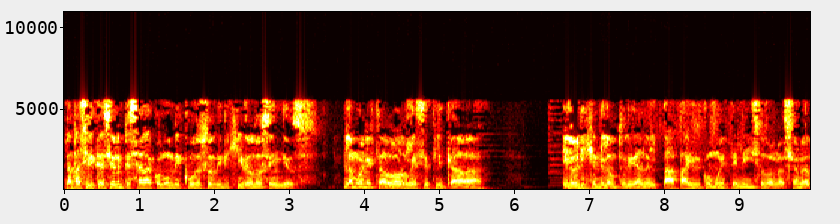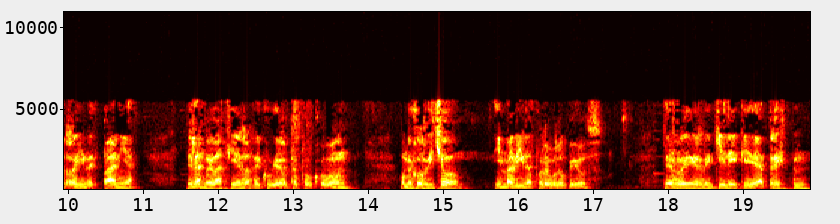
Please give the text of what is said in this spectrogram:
La pacificación empezaba con un discurso dirigido a los indios. El amonestador les explicaba el origen de la autoridad del Papa y de cómo éste le hizo donación al rey de España de las nuevas tierras descubiertas por Colón, o mejor dicho, invadidas por europeos. Le ruega y requiere que apresten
